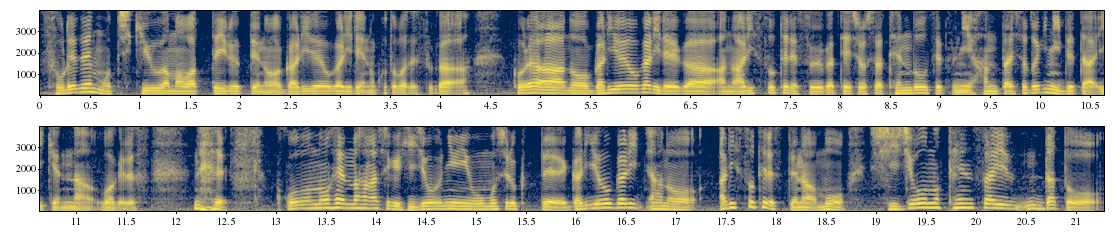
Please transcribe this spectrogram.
それでも地球は回っているっていうのはガリレオ・ガリレイの言葉ですがこれはあのガリレオ・ガリレイがあのアリストテレスが提唱した天動説に反対した時に出た意見なわけです。でこの辺の話が非常に面白くてガリオ・ガリあのアリストテレスっていうのはもう史上の天才だと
